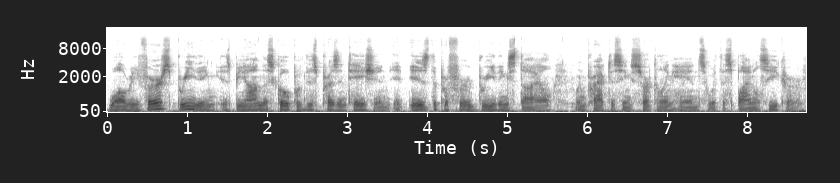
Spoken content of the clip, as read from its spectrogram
While reverse breathing is beyond the scope of this presentation, it is the preferred breathing style when practicing circling hands with the spinal C-curve.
